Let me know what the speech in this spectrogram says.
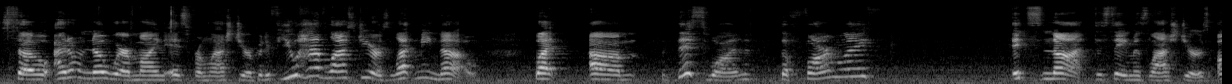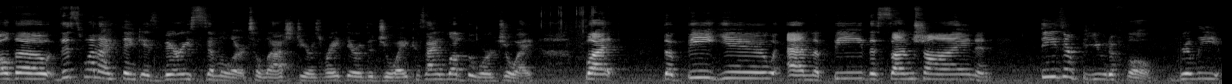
So I don't know where mine is from last year, but if you have last year's, let me know. But um, this one, the Farm Life, it's not the same as last year's. Although this one I think is very similar to last year's, right there, the joy, because I love the word joy. But the BU and the B, the sunshine, and these are beautiful. really,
